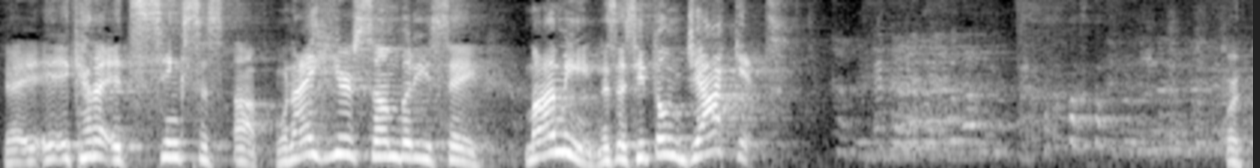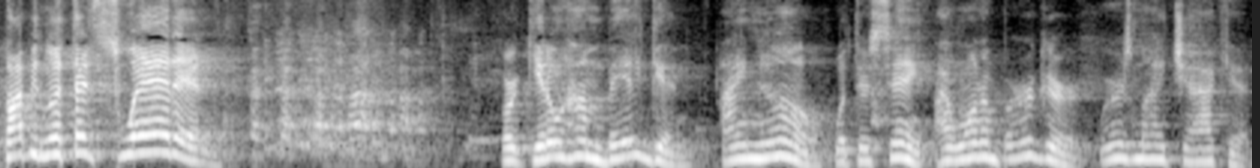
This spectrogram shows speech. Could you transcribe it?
Yeah, it, it kind of it syncs us up. When I hear somebody say, "Mami, necesito un jacket," or "Papi, no el suéter," or "Quiero un hamburger," I know what they're saying. I want a burger. Where's my jacket?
